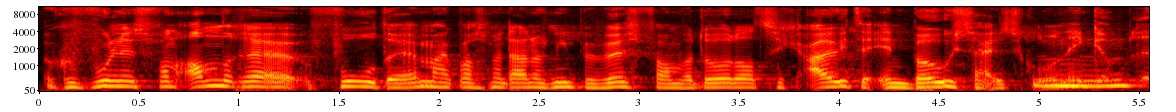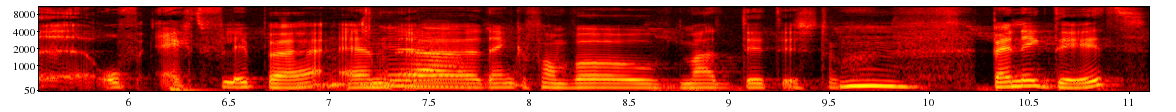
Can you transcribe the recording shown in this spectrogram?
gevoelens van anderen voelde, maar ik was me daar nog niet bewust van, waardoor dat zich uitte in boosheid. Mm. Ik of echt flippen en ja. uh, denken van wow, maar dit is toch, mm. ben ik dit?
